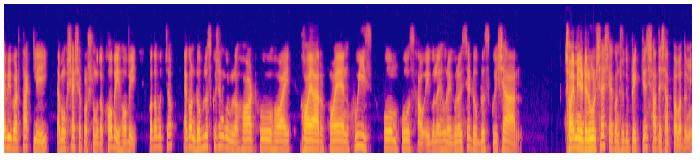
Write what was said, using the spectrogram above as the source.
এবি ভার্ব থাকলেই এবং শেষে প্রশ্নবোধক হবেই হবেই। কথা বুঝছ? এখন ডব্লুস কুইশন কোনগুলো? What who why where when which whom whose how এগুলাই হলো, এগুলো হচ্ছে ডব্লুস কুইশন ছয় মিনিটের রুল শেষ, এখন শুধু প্র্যাকটিস সাথে সাত পাবা তুমি।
